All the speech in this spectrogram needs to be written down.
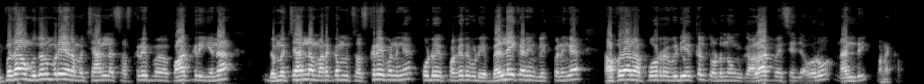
இப்பதான் முதல் முறையா நம்ம சேனலை சப்ஸ்கிரைப் பாக்குறீங்கன்னா நம்ம சேனலை மறக்காம சப்ஸ்கிரைப் பண்ணுங்க. கூட பக்கத்துக்கூடிய பெல் ஐக்கானையும் கிளிக் பண்ணுங்க. அப்பதான் நான் போடுற வீடியோக்கள் தொடர்ந்து உங்களுக்கு அலர்ட் மெசேஜ் வரும். நன்றி வணக்கம்.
